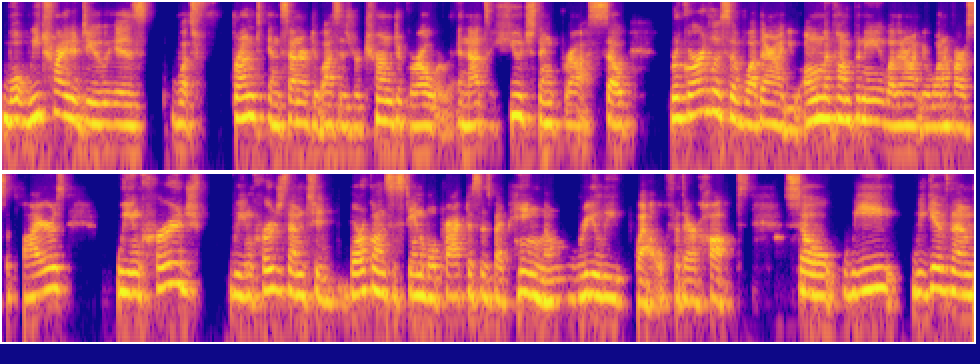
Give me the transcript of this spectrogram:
what we try to do is what's front and center to us is return to grower, and that's a huge thing for us. So regardless of whether or not you own the company, whether or not you're one of our suppliers, we encourage we encourage them to work on sustainable practices by paying them really well for their hops. So we we give them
